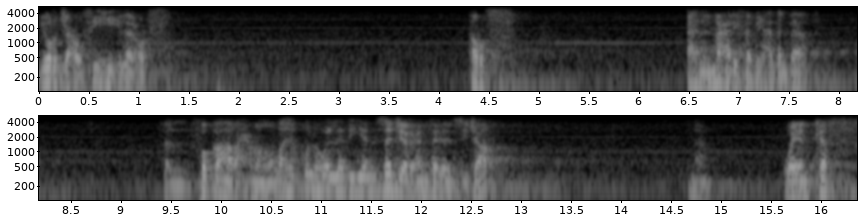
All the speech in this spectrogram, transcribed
يرجع فيه إلى العرف. عرف. أهل المعرفة بهذا الباب. فالفقهاء رحمه الله يقول هو الذي ينزجر عند الانزجار. نعم. وينكف.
